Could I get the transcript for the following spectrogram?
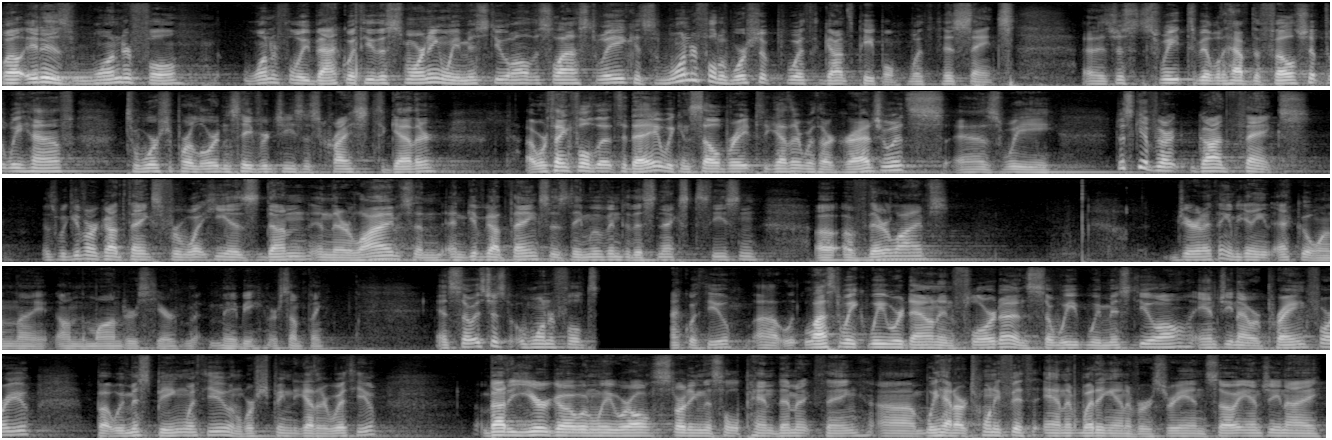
Well, it is wonderful, wonderful to be back with you this morning. We missed you all this last week. It's wonderful to worship with God's people, with His saints. And it's just sweet to be able to have the fellowship that we have to worship our Lord and Savior Jesus Christ together. Uh, we're thankful that today we can celebrate together with our graduates as we just give our God thanks. As we give our God thanks for what He has done in their lives and, and give God thanks as they move into this next season uh, of their lives. Jared, I think I'm getting an echo on, my, on the monitors here, maybe, or something. And so it's just wonderful to be back with you. Uh, last week we were down in Florida, and so we, we missed you all. Angie and I were praying for you, but we missed being with you and worshiping together with you. About a year ago, when we were all starting this whole pandemic thing, um, we had our 25th an- wedding anniversary, and so Angie and I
